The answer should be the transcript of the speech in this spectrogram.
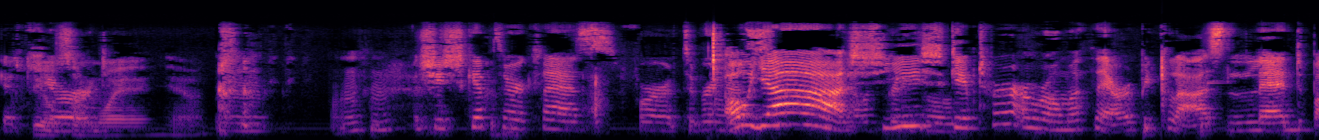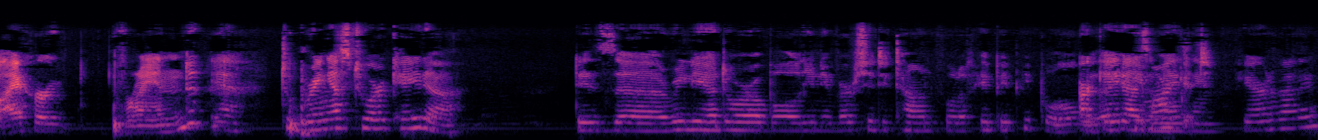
get Feel cured. some way, yeah. Mm. Mhm. She skipped her class for to bring. Oh us- yeah, she cool. skipped her aromatherapy class led by her friend Yeah. to bring us to Arcata. This uh, really adorable university town full of hippie people. with a Arcata hippie is market. amazing. Have you heard about it?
